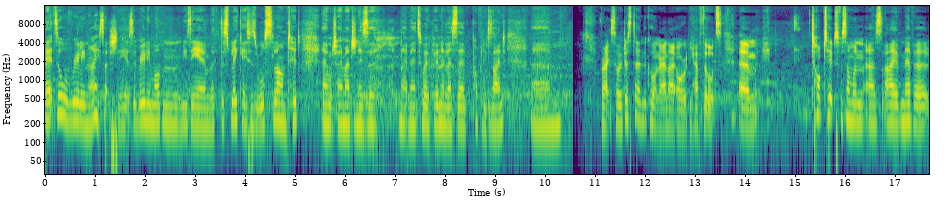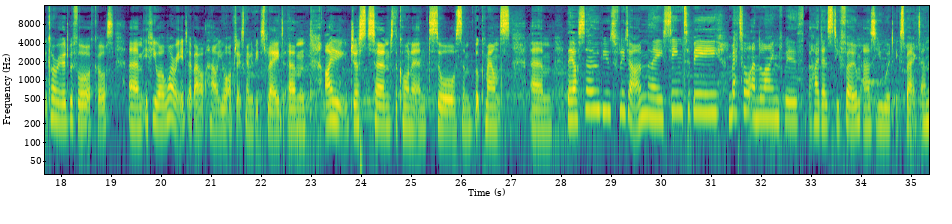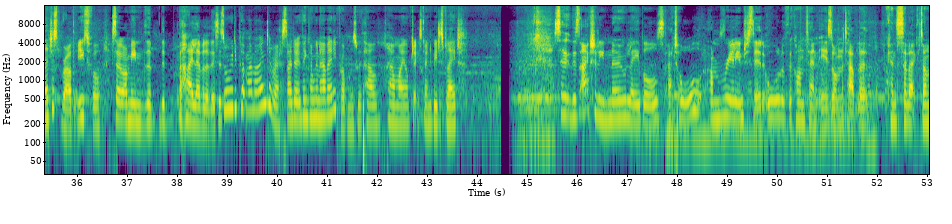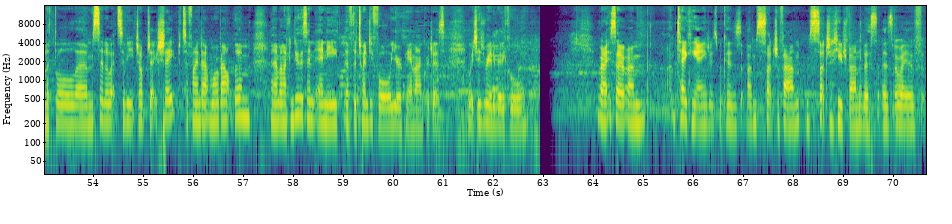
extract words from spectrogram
it's all really nice, actually. It's a really modern museum. The display cases are all slanted, um, which I imagine is a nightmare to open unless they're properly designed. Um, right, so I've just turned the corner and I already have thoughts. Um, top tips for someone as I have never couriered before, of course. Um, if you are worried about how your object's going to be displayed, um, I just turned the corner and saw some book mounts. Um, they are so beautifully done. They seem to be metal and lined with high density foam, as you would expect, and they're just rather beautiful. So, I mean, the, the, the high level of this has already put my mind at rest. I don't think I'm going to have any problems with how, how my object's going to be displayed. So there's actually no labels at all. I'm really interested. All of the content is on the tablet. I can select on little um, silhouettes of each object shape to find out more about them. Um, and I can do this in any of the 24 European languages, which is really, really cool. Right, so I'm I'm taking ages because I'm such a fan. I'm such a huge fan of this as a way of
